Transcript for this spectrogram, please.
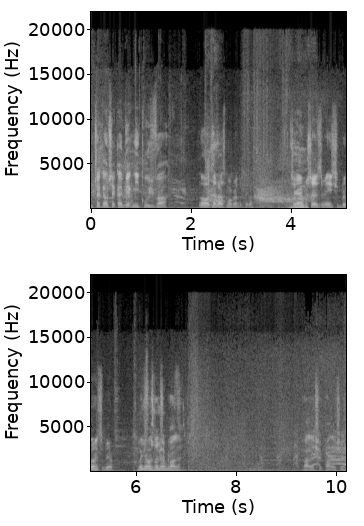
Uciekaj, uciekaj, biegnij, kuźwa. No, teraz mogłem dopiero. Czekaj, muszę zmienić broń sobie. Bo nie mam znowu się palę. Palę się, palę się.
